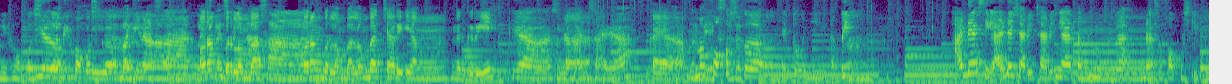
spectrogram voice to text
lebih fokus Iya ke lebih fokus ke Iya. kedinasan. Les-les orang berlomba kedinasan. orang berlomba-lomba cari yang negeri Iya, sedangkan saya kayak memang Lebih fokus ke itu ada sih, ada cari-carinya, tapi maksudnya nggak sefokus itu.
